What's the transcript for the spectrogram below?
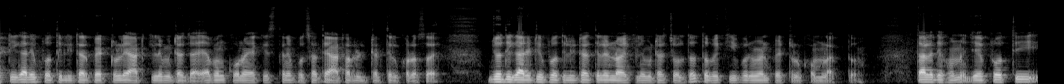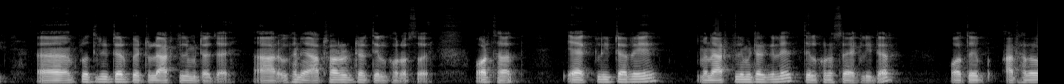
একটি গাড়ি প্রতি লিটার পেট্রোলে আট কিলোমিটার যায় এবং কোনো এক স্থানে পৌঁছাতে আঠারো লিটার তেল খরচ হয়। যদি গাড়িটি প্রতি লিটার তেলে নয় কিলোমিটার চলতো, তবে কী পরিমাণ পেট্রোল কম লাগতো? তাহলে দেখুন যে প্রতি প্রতি লিটার পেট্রোলে আট কিলোমিটার যায় আর ওখানে আঠারো লিটার তেল খরচ হয়। অর্থাৎ এক লিটারে মানে আট কিলোমিটার গেলে তেল খরচ হয় এক লিটার, অতএব আঠারো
